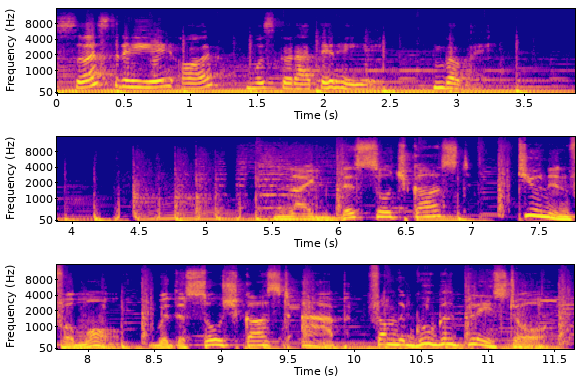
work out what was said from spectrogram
स्वस्थ रहिए और मुस्कुराते रहिए। Bye like this Soch cast tune in for more with Soch cast app from the Google Play Store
